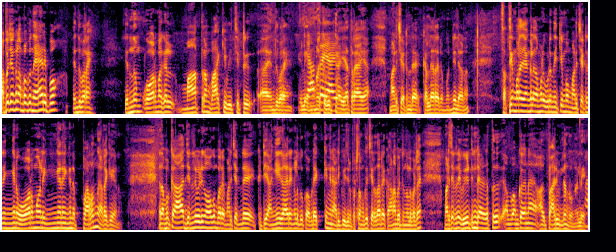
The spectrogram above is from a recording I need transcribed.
അപ്പോൾ ഞങ്ങൾ നമ്മളിപ്പോൾ നേരെ ഇപ്പോ എന്ത് പറയാം എന്നും ഓർമ്മകൾ മാത്രം ബാക്കി വെച്ചിട്ട് എന്ത് പറയാം ഇല്ലേ നമ്മൾക്ക് വിട്ട യാത്രയായ. മണിച്ചേട്ടന്റെ കല്ലറയുടെ മുന്നിലാണ്. സത്യം പറഞ്ഞാൽ ഞങ്ങൾ നമ്മൾ ഇവിടെ നിൽക്കുമ്പോൾ മണിച്ചേട്ടൻ ഇങ്ങനെ ഓർമ്മകൾ ഇങ്ങനെ ഇങ്ങനെ പറന്ന് കിടക്കുകയാണ് നമുക്ക് ആ ജനൽ വഴി നോക്കും പറയാം മണിച്ചേട്ടന്റെ കിട്ടിയ അംഗീകാരങ്ങൾ ഇതൊക്കെ അവിടെയൊക്കെ ഇങ്ങനെ അടുക്കി വെച്ചിട്ടുണ്ട്. പക്ഷെ നമുക്ക് ചെറുതായിട്ട് കാണാൻ പറ്റുന്നുള്ളൂ. പക്ഷേ മണിച്ചേട്ടന്റെ വീട്ടിന്റെ അകത്ത് നമുക്ക് അങ്ങനെ ഇപ്പം ആരും ഇല്ലെന്ന് തോന്നുന്നു അല്ലേ?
